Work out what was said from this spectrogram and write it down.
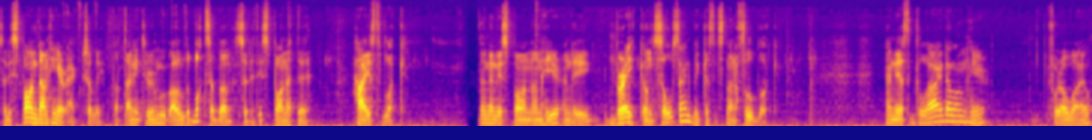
so they spawn down here actually. But I need to remove all the blocks above so that they spawn at the highest block. And then they spawn on here and they break on soul sand because it's not a full block. And they just glide along here for a while.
